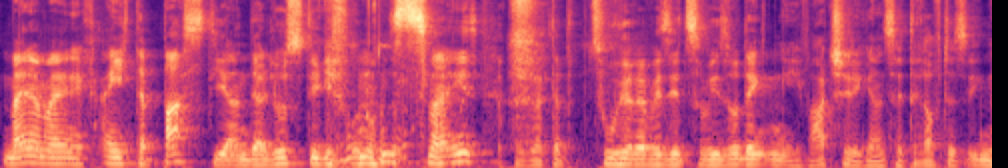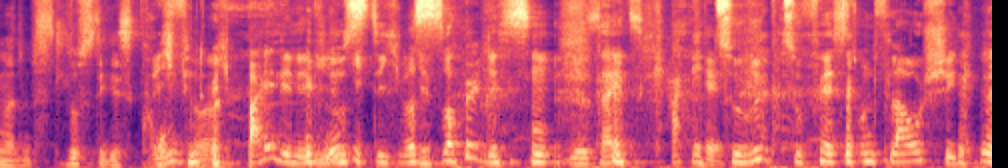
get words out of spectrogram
meiner Meinung nach eigentlich der Bastian der Lustige von uns zwei ist. Gott, der Zuhörer wird jetzt sowieso denken, ich warte schon die ganze Zeit drauf, dass irgendwas Lustiges kommt. Ich finde euch beide nicht lustig. Was soll das? Ihr seid kacke. Zurück zu fest und flauschig.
